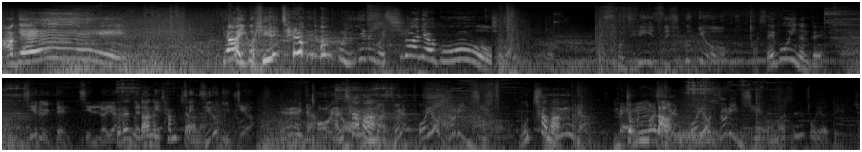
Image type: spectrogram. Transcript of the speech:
아게 야 이거 힐 체력 남고 이기는 거 싫어하냐고 진짜 소질이 있으시군요. 아, 세 보이는데 지를 땐 질러야 그래도 한다는 나는 게 참지 제 않아. 지론이죠. 안 참아 맛을 보여드리지. 못 참아 매 운맛을 보여드리지. 맛을 보여드리죠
